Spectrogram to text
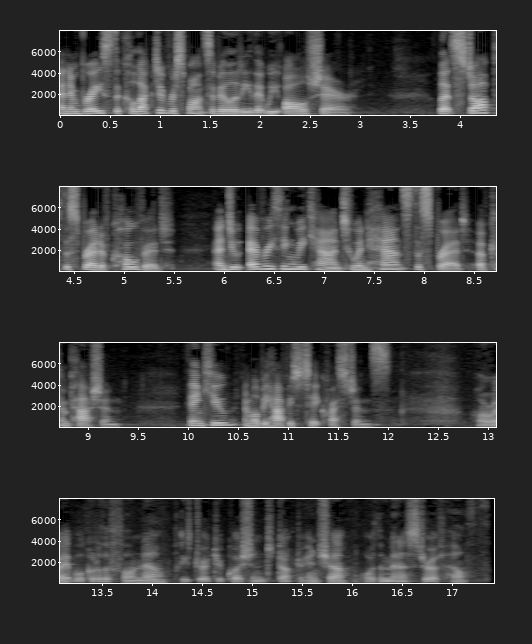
and embrace the collective responsibility that we all share. Let's stop the spread of COVID and do everything we can to enhance the spread of compassion. Thank you, and we'll be happy to take questions. All right, we'll go to the phone now. Please direct your question to Dr. Hinshaw or the Minister of Health.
